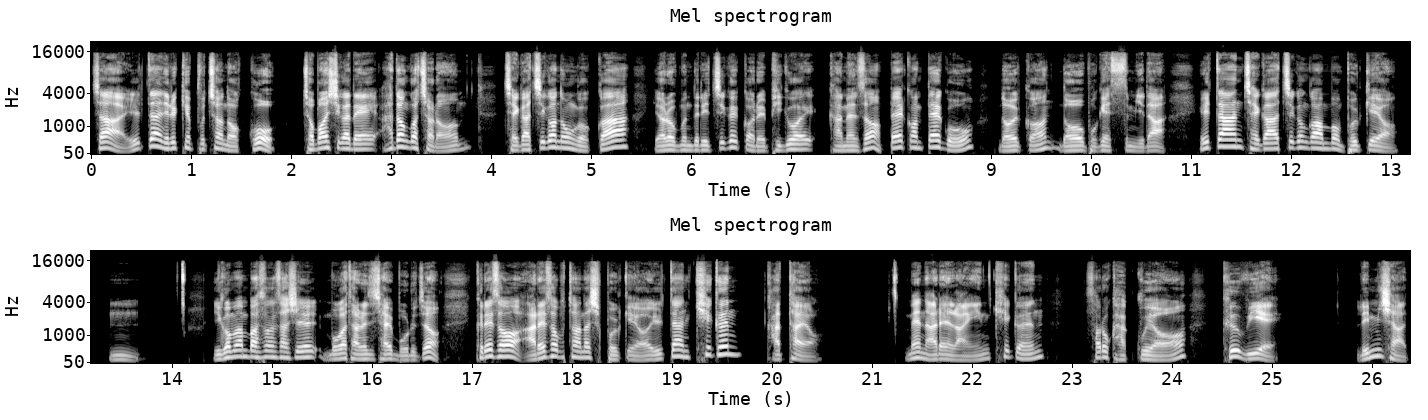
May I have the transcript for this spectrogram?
자, 일단 이렇게 붙여 넣고 저번 시간에 하던 것처럼 제가 찍어 놓은 것과 여러분들이 찍을 거를 비교해 가면서 뺄 건 빼고 넣을 건 넣어 보겠습니다. 일단 제가 찍은 거 한번 볼게요. 음. 이것만 봐서는 사실 뭐가 다른지 잘 모르죠. 그래서 아래서부터 하나씩 볼게요. 일단 킥은 같아요. 맨 아래 라인 킥은 서로 같고요. 그 위에 림샷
